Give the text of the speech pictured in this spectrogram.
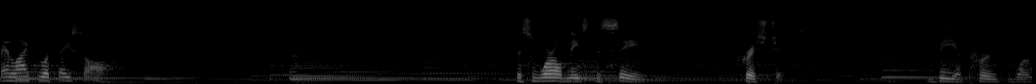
They liked what they saw. This world needs to see Christians be approved workers.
